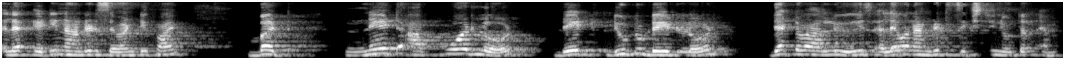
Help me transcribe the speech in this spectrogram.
1875 but net upward load due to dead load that value is 1160 newton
